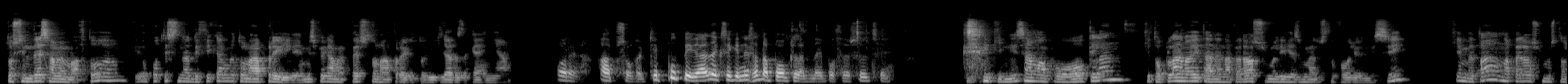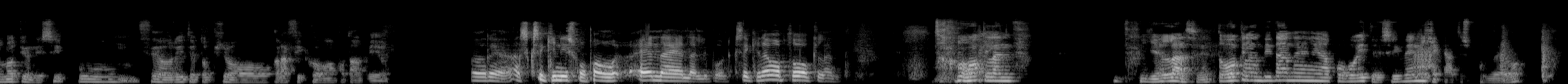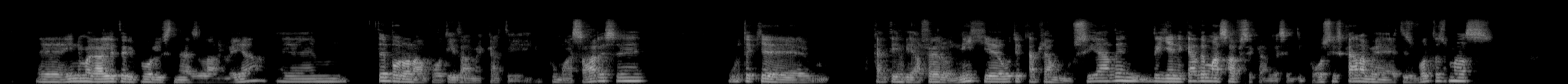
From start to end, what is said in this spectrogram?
το συνδέσαμε με αυτό, οπότε συναντηθήκαμε τον Απρίλιο. Εμείς πήγαμε πέρσι τον Απρίλιο, το 2019. Ωραία, άψογα. Και πού πήγατε, ξεκινήσατε από Όκλαντ, να υποθέσω, έτσι. Ξεκινήσαμε από Όκλαντ και το πλάνο ήταν να περάσουμε λίγες μέρες στο βόρειο νησί και μετά να περάσουμε στο νότιο νησί που θεωρείται το πιο γραφικό από τα δύο. Ωραία. Ας ξεκινήσουμε. Πάμε ένα-ένα λοιπόν. Ξεκινάμε από το Όκλαντ. Το Όκλαντ... Γελάσε. Το Όκλαντ ήταν απογοήτευση. Δεν είχε κάτι σπουδαίο. Ε, είναι η μεγαλύτερη πόλη στη Νέα Ζηλανδία. Ε, δεν μπορώ να πω ότι είδαμε κάτι που μας άρεσε. Ούτε και κάτι ενδιαφέρον είχε, ούτε κάποια μουσεία. Δεν, γενικά δεν μας άφησε καλές εντυπώσεις. Κάναμε τις βόλτες μας,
